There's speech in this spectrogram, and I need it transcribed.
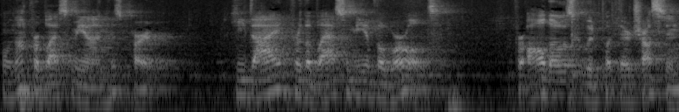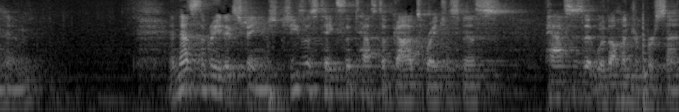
Well, not for blasphemy on his part. He died for the blasphemy of the world, for all those who would put their trust in him. And that's the great exchange. Jesus takes the test of God's righteousness, passes it with 100%.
